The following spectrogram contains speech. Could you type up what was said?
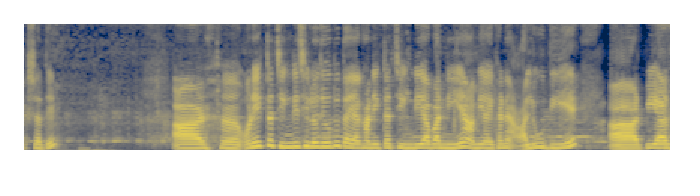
একসাথে। আর হ্যাঁ, অনেকটা চিংড়ি ছিল যেহেতু তাই খানিকটা চিংড়ি আবার নিয়ে আমি এখানে আলু দিয়ে আর পেঁয়াজ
